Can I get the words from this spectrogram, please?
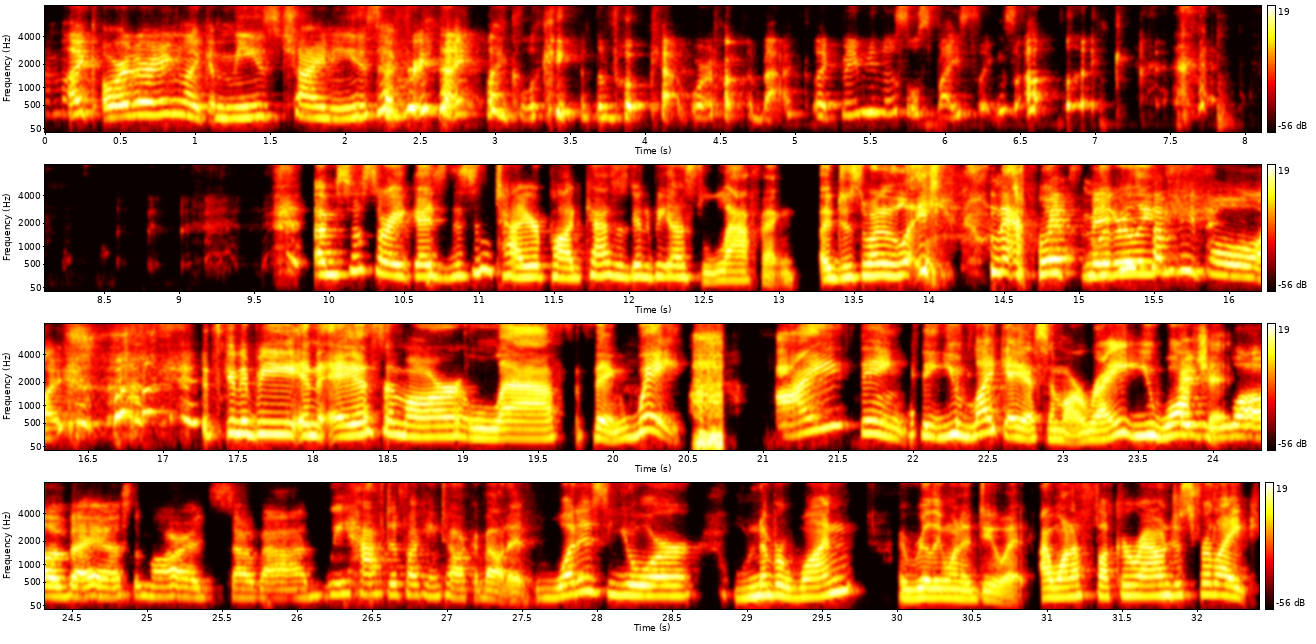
I'm like ordering like a Mies Chinese every night, like looking at the vocab word on the back. Like maybe this will spice things up. Like I'm so sorry, guys. This entire podcast is going to be us laughing. I just wanted to let you know now. It's maybe literally some people like it's going to be an ASMR laugh thing. Wait, I think that you like ASMR, right? You watch it. I it. love ASMR. It's so bad. we have to fucking talk about it. What is your number one? I really want to do it. I want to fuck around just for like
